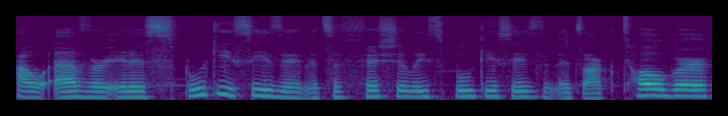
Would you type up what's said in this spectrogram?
However, it is spooky season. It's officially spooky season. It's October.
